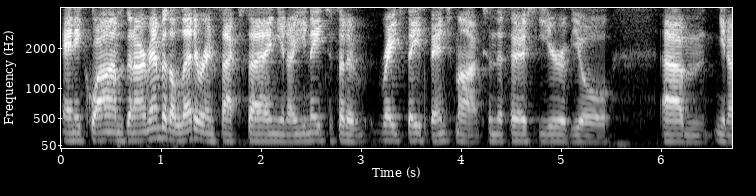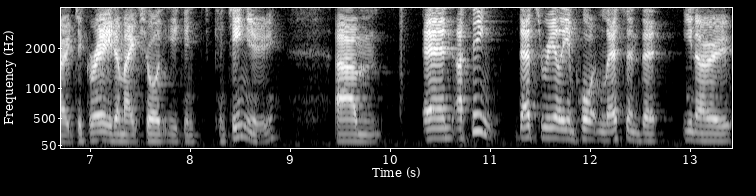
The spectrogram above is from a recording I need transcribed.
any qualms. And I remember the letter, in fact, saying, you know, you need to sort of reach these benchmarks in the first year of your, um, you know, degree to make sure that you can continue. Um, and I think that's a really important lesson that, you know,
